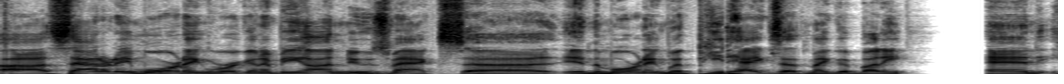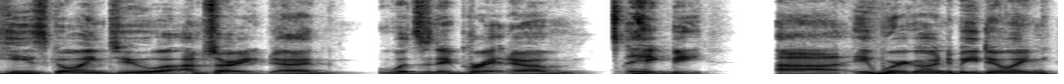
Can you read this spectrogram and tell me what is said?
uh, Saturday morning, we're going to be on Newsmax uh, in the morning with Pete Hegseth, my good buddy. And he's going to, uh, I'm sorry, uh, what's it, Great um, Higbie. Uh, we're going to be doing,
